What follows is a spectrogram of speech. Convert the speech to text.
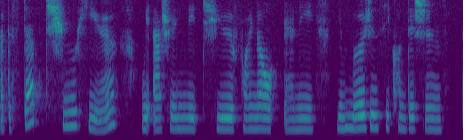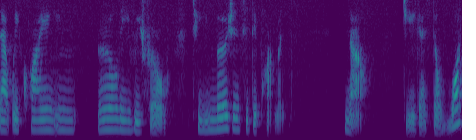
at the step two here. We actually need to find out any emergency conditions that require an early referral to emergency departments. Now, do you guys know what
